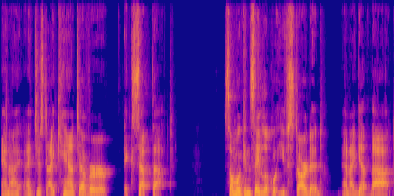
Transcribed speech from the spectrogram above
And I, I just, I can't ever accept that. Someone can say, look what you've started. And I get that.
